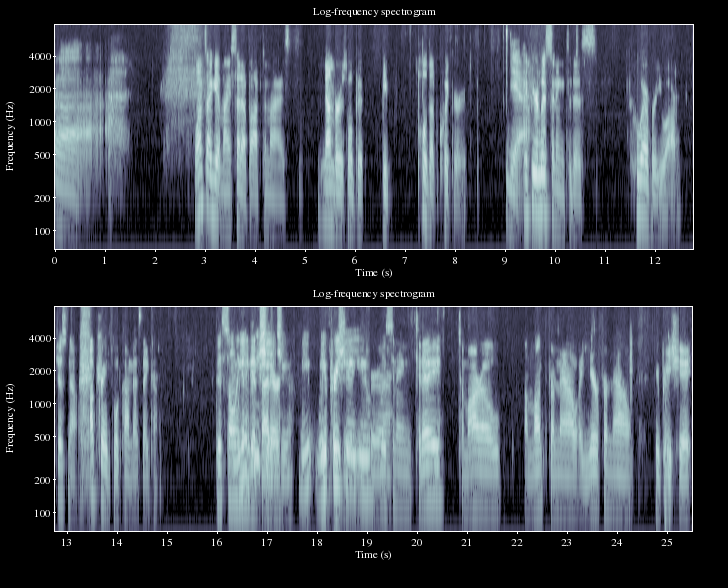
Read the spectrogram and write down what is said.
Uh, Once I get my setup optimized, numbers will be, be pulled up quicker. yeah. If you're listening to this, whoever you are, just know upgrades will come as they come. This is only going to get better. You. We, We appreciate you you for, uh, listening today, tomorrow, a month from now, a year from now. We appreciate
